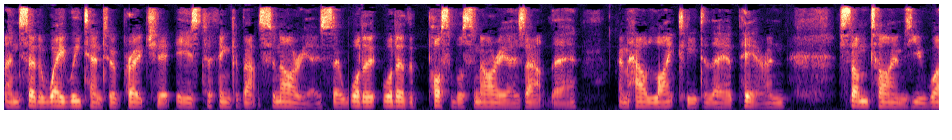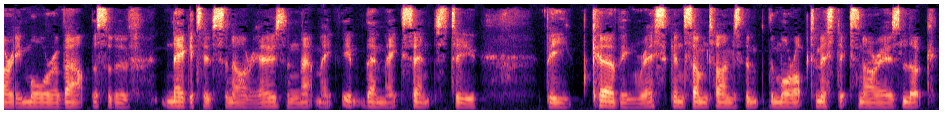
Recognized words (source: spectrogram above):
and so the way we tend to approach it is to think about scenarios. So what are what are the possible scenarios out there, and how likely do they appear? And sometimes you worry more about the sort of negative scenarios, and that make it then makes sense to be curbing risk. And sometimes the, the more optimistic scenarios look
